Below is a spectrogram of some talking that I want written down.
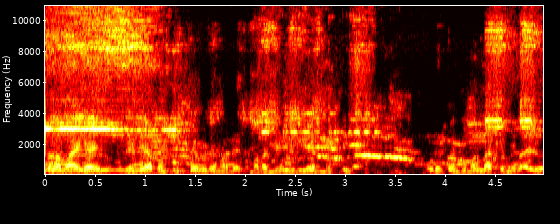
चला बाय गाय भेटूया आपण पुढच्या व्हिडिओमध्ये तुम्हाला मी येईल नक्की पुढे पण तुम्हाला दाखवेल मी live.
